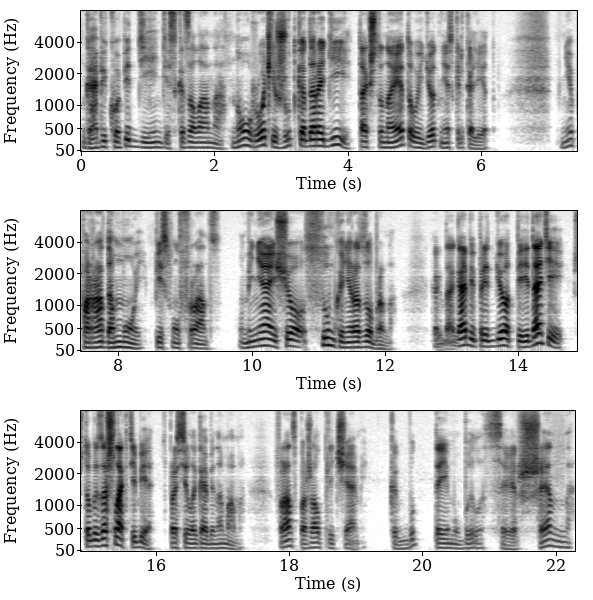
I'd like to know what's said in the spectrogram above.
«Габи копит деньги», — сказала она, — «но уроки жутко дороги, так что на это уйдет несколько лет». «Мне пора домой», — пискнул Франц. «У меня еще сумка не разобрана. Когда Габи придет, передать ей, чтобы зашла к тебе спросила Габина мама. Франц пожал плечами, как будто ему было совершенно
